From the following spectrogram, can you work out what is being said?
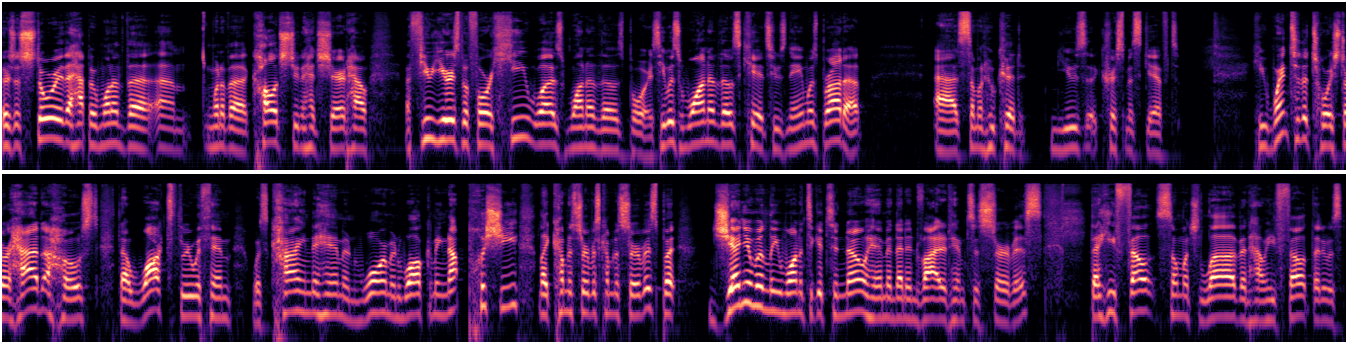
there's a story that happened. One of the um, one of a college student had shared how a few years before he was one of those boys. He was one of those kids whose name was brought up as someone who could use a Christmas gift he went to the toy store, had a host that walked through with him, was kind to him and warm and welcoming, not pushy, like come to service, come to service, but genuinely wanted to get to know him and then invited him to service. That he felt so much love and how he felt that it was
